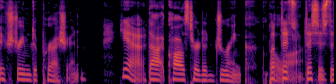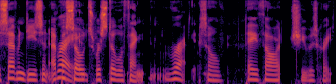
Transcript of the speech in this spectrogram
extreme depression Yeah, that caused her to drink. but a this lot. this is the 70s and Right. episodes were still a thing. Right. So they thought she was crazy.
